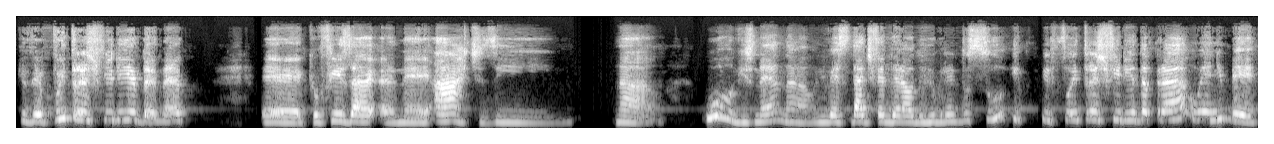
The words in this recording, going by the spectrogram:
quer dizer, fui transferida, né? É, que eu fiz a, né, artes e, na URGS, né, na Universidade Federal do Rio Grande do Sul, e, e fui transferida para o UNB.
